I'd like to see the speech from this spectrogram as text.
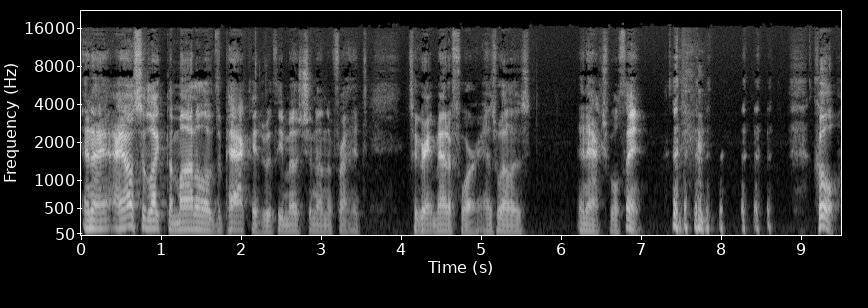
and I, I also like the model of the package with the emotion on the front. It's, it's a great metaphor as well as an actual thing. cool.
